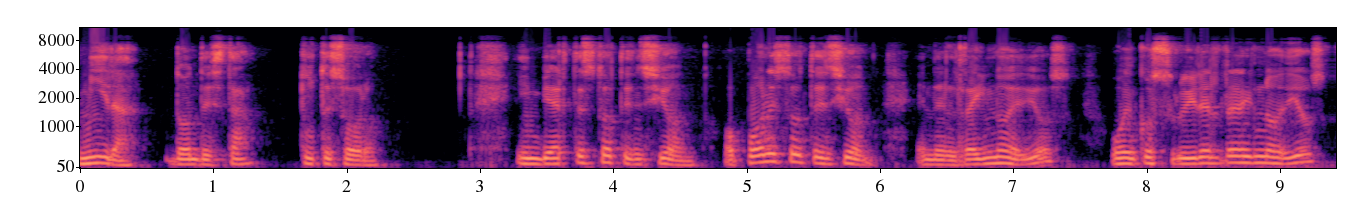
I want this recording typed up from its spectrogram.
Mira dónde está tu tesoro. ¿Inviertes tu atención o pones tu atención en el reino de Dios o en construir el reino de Dios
